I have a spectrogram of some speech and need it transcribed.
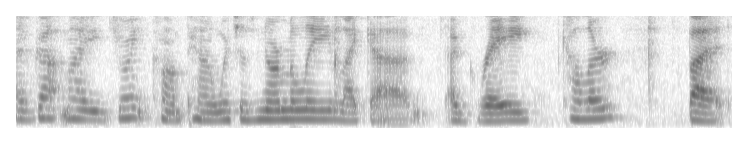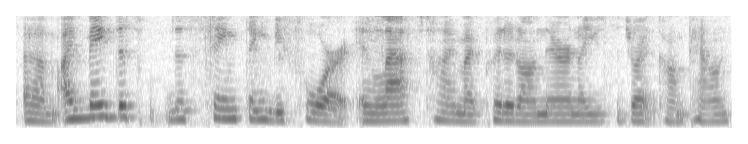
I've got my joint compound, which is normally like a, a gray color, but um, I've made this, this same thing before, and last time I put it on there and I used the joint compound,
